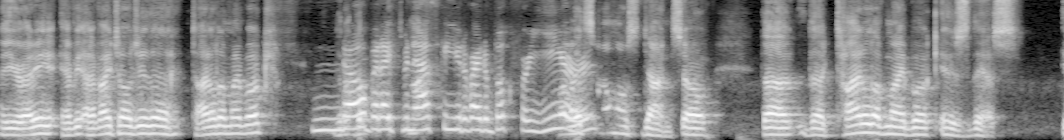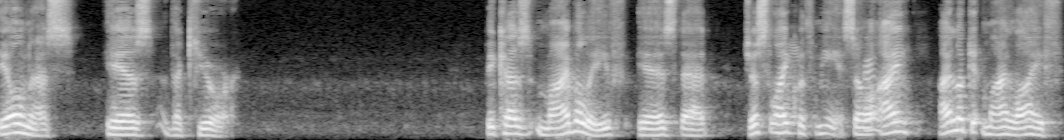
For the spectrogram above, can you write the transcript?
Are you ready? Have, you, have I told you the title of my book? No, but I've been asking you to write a book for years. Well, it's almost done. So the the title of my book is this: Illness is the cure. Because my belief is that just like with me, so I I look at my life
